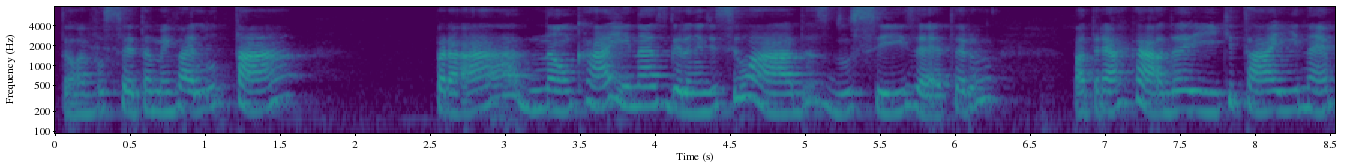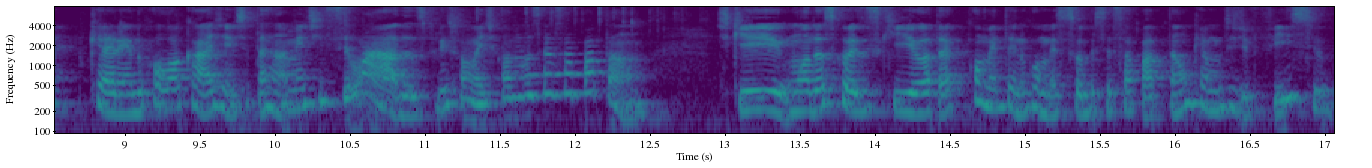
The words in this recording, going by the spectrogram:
Então você também vai lutar para não cair nas grandes ciladas do cis hétero patriarcado aí que tá aí, né, querendo colocar a gente eternamente em ciladas, principalmente quando você é sapatão. Acho que uma das coisas que eu até comentei no começo sobre ser sapatão, que é muito difícil,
